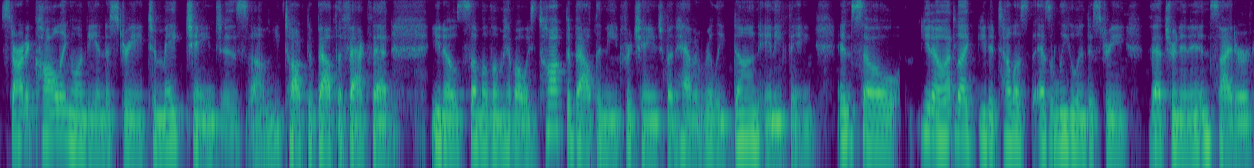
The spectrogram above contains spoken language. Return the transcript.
started calling on the industry to make changes. Um, you talked about the fact that, you know, some of them have always talked about the need for change, but haven't really done anything. And so, you know, I'd like you to tell us, as a legal industry veteran and insider,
